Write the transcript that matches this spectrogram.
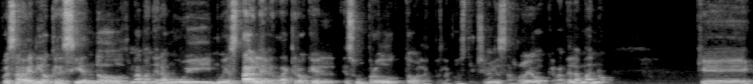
pues ha venido creciendo de una manera muy, muy estable, ¿verdad? Creo que es un producto, la, pues la construcción y el desarrollo que van de la mano, que,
